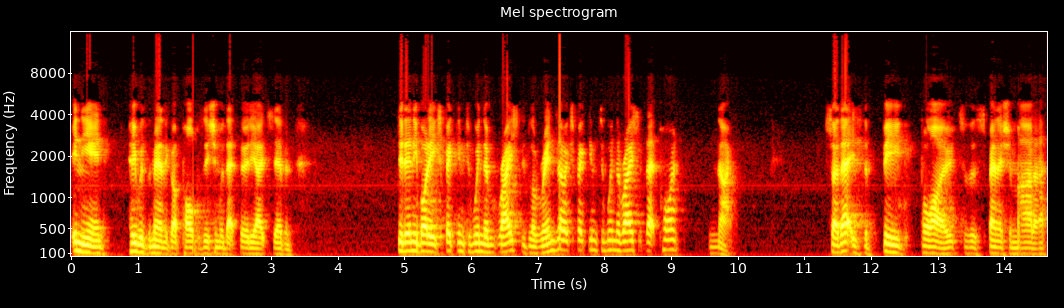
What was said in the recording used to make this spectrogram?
In the end, he was the man that got pole position with that 38.7. Did anybody expect him to win the race? Did Lorenzo expect him to win the race at that point? No. So that is the big blow to the Spanish Armada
